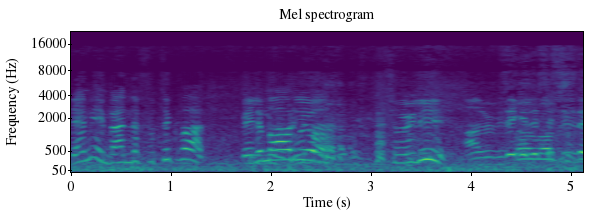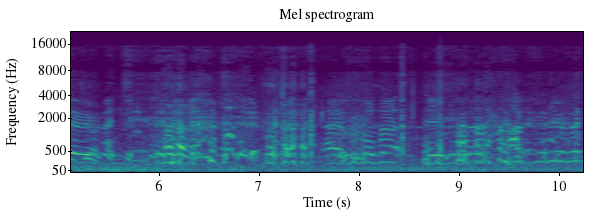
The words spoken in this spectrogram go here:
demeyin bende fıtık var. Belim ağrıyor. Söyleyeyim. Abi bize Vallahi siz de sıkıntı bence. Evet bu konuda Eyüp'e hak veriyorum.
